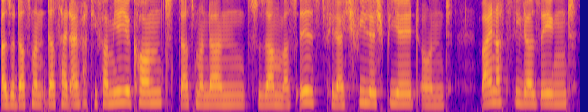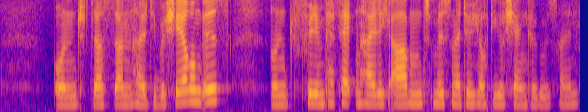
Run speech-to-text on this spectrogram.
also dass man, dass halt einfach die Familie kommt, dass man dann zusammen was isst, vielleicht Spiele spielt und Weihnachtslieder singt und dass dann halt die Bescherung ist. Und für den perfekten Heiligabend müssen natürlich auch die Geschenke gut sein.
